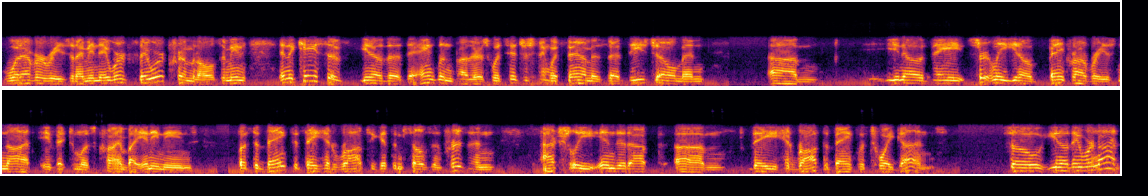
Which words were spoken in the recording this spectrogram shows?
whatever reason, I mean, they were they were criminals. I mean, in the case of you know the the Anglin brothers, what's interesting with them is that these gentlemen, um, you know, they certainly you know, bank robbery is not a victimless crime by any means, but the bank that they had robbed to get themselves in prison actually ended up um, they had robbed the bank with toy guns. So you know, they were not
